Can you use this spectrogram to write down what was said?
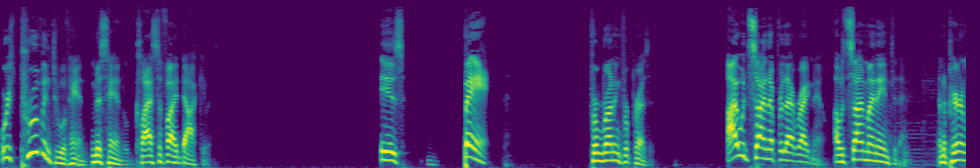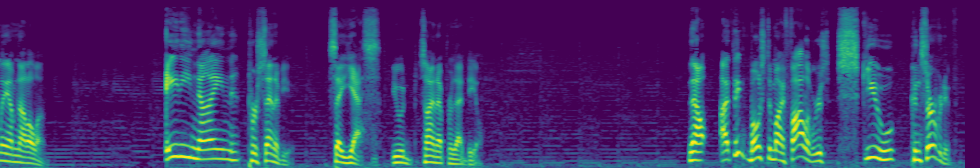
or is proven to have hand, mishandled classified documents is banned from running for president. I would sign up for that right now. I would sign my name to that. And apparently I'm not alone. 89% of you say yes, you would sign up for that deal. Now, I think most of my followers skew conservative.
